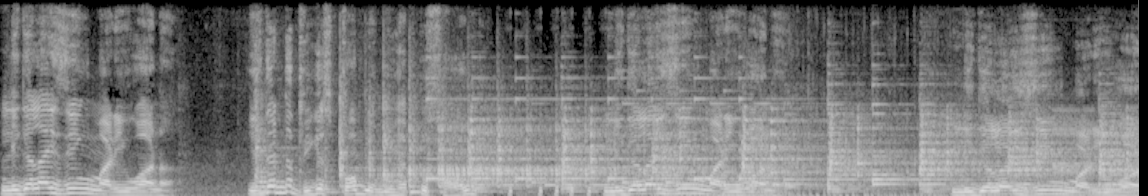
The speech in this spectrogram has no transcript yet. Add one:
Legalizing marijuana. Is that the biggest problem you have to solve? Legalizing marijuana. Legalizing marijuana.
